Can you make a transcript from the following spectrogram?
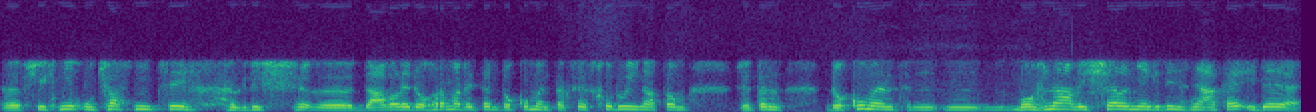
Eh, všichni účastníci, když eh, dávali dohromady ten dokument, tak se shodují na tom, že ten dokument možná vyšel někdy z nějaké ideje,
